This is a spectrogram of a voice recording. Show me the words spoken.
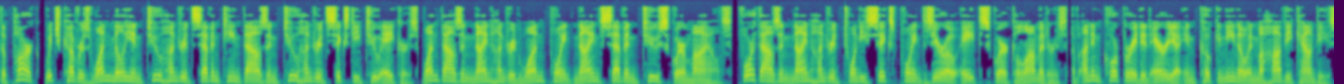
The park, which covers 1,217,262 acres 1,901.972 square miles, 4,926.08 square kilometers of unincorporated area in Coconino and Mohave counties,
